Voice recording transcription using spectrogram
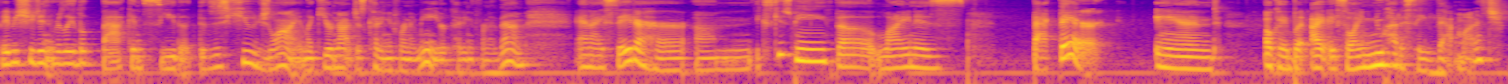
maybe she didn't really look back and see that there's this huge line. Like, you're not just cutting in front of me, you're cutting in front of them. And I say to her, um, Excuse me, the line is back there. And Okay, but I so I knew how to say that much.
